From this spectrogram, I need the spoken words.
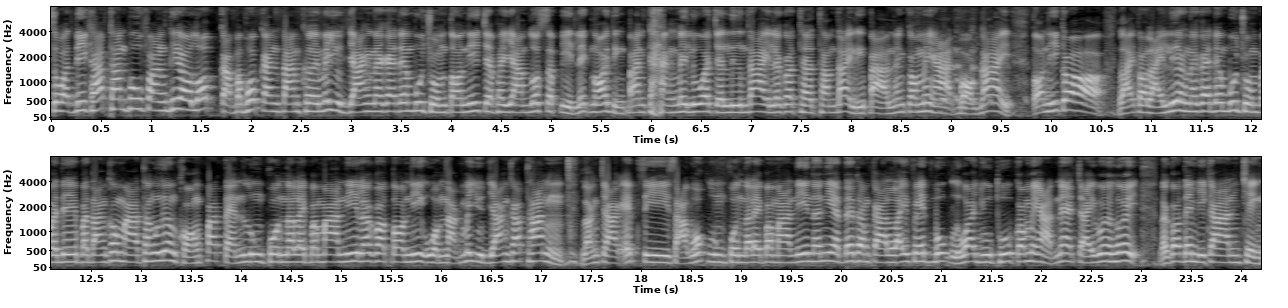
สวัสดีครับท่านผู้ฟังที่เคารพกลับมาพบกันตามเคยไม่หยุดยั้งนะครับท่านผู้ชมตอนนี้จะพยายามลดสปีดเล็กน้อยถึงปานกลางไม่รู้ว่าจะลืมได้แล้วก็จะทำได้หรือเปล่านั้นก็ไม่อาจบอกได้ ตอนนี้ก็หลายต่อหลายเรื่องนะครับท่านผู้ชมประเดประดังเข้ามาทั้งเรื่องของป้าแตนลุงพลอะไรประมาณนี้ แล้วก็ตอนนี้อ่วมหนักไม่หยุดยั้งครับท่าน หลังจาก FC สาวกลุงพลอะไรประมาณนี้นะเนี่ยได้ทำการไลฟ์เฟซบุ๊กหรือว่า YouTube ก็ไม่อาจแน่ใจเว้ยเฮ้ยแล้วก็ได้มีการเฉ่ง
